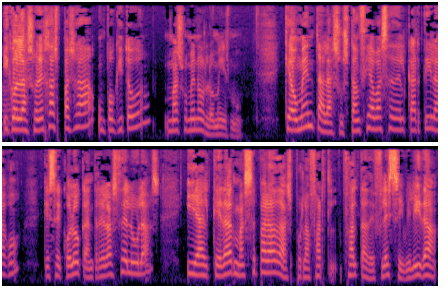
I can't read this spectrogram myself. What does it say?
Y con las orejas pasa un poquito más o menos lo mismo, que aumenta la sustancia base del cartílago que se coloca entre las células y al quedar más separadas por la fal- falta de flexibilidad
